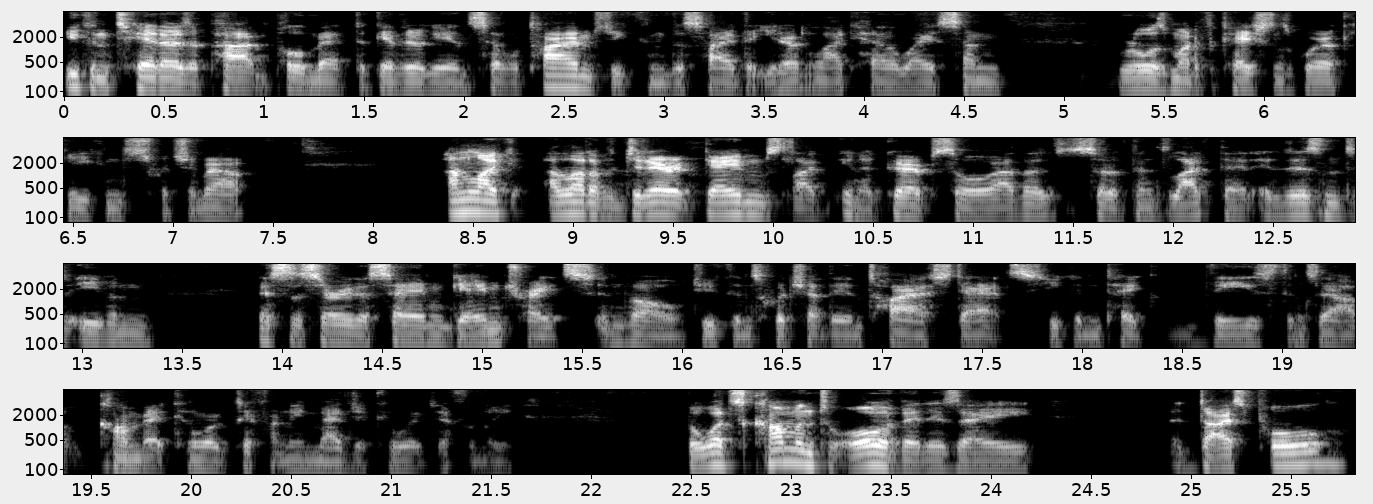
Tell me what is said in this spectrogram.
you can tear those apart and pull them back together again several times. You can decide that you don't like how the way some rules modifications work, and you can switch them out. Unlike a lot of generic games like you know GURPS or other sort of things like that, it isn't even necessarily the same game traits involved. You can switch out the entire stats. You can take these things out. Combat can work differently. Magic can work differently. But what's common to all of it is a, a dice pool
